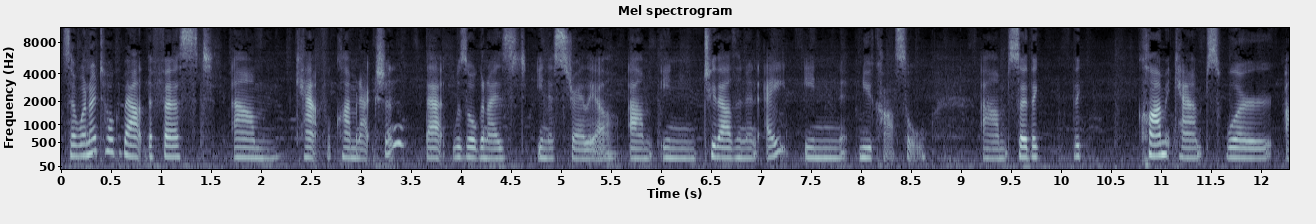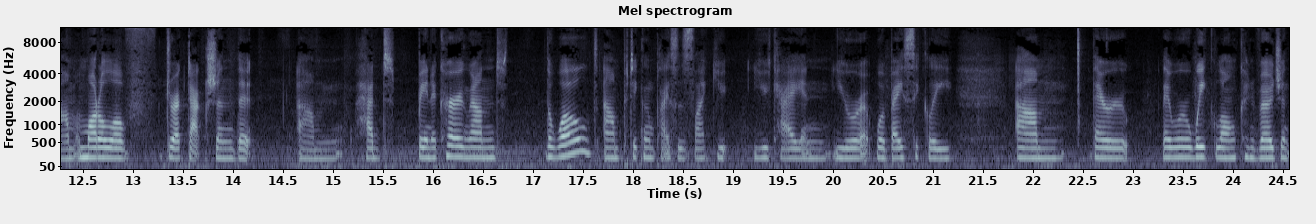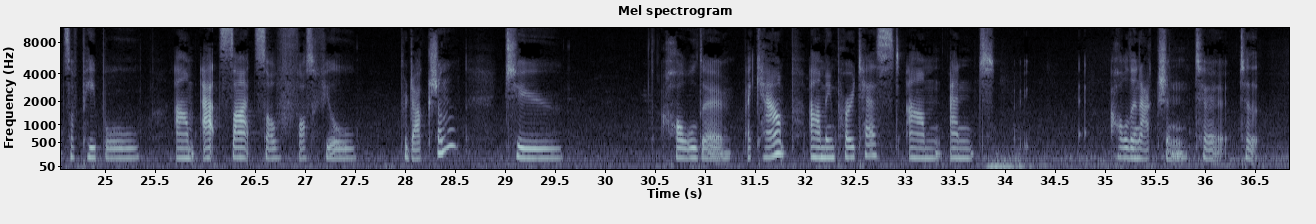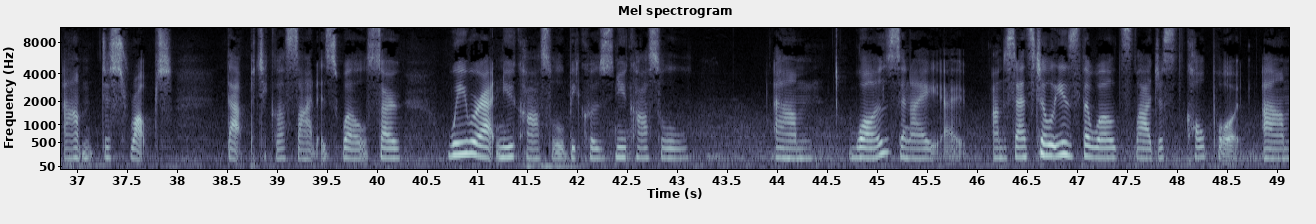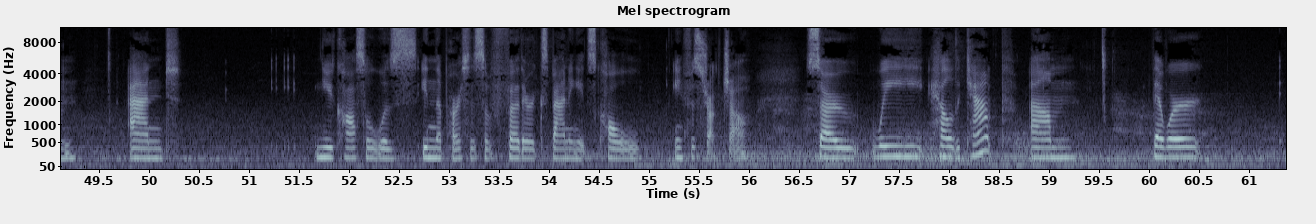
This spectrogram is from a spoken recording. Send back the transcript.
So, when I talk about the first um, camp for climate action that was organised in Australia um, in 2008 in Newcastle, um, so the climate camps were um, a model of direct action that um, had been occurring around the world, um, particularly in places like U- UK and Europe, were basically um, they were they were a week long convergence of people um, at sites of fossil fuel production to hold a, a camp um, in protest and hold an action to to disrupt that particular site as well. So we were at Newcastle because Newcastle um, was, and I, I understand still is, the world's largest coal port, um, and Newcastle was in the process of further expanding its coal infrastructure. So we held a camp. Um, there were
